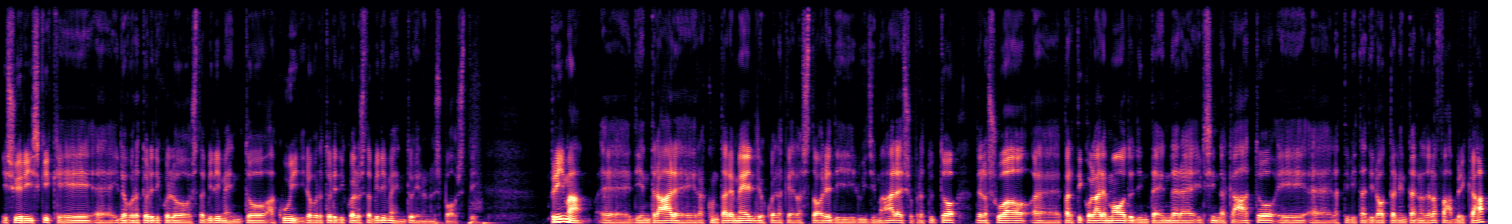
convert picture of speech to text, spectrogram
e sui rischi che eh, i lavoratori di quello stabilimento, a cui i lavoratori di quello stabilimento erano esposti. Prima eh, di entrare e raccontare meglio quella che è la storia di Luigi Mara e soprattutto del suo eh, particolare modo di intendere il sindacato e eh, l'attività di lotta all'interno della fabbrica,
